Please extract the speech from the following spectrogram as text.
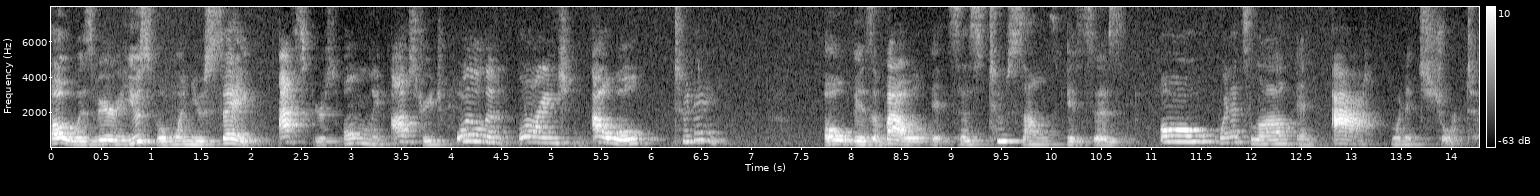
O is very useful when you say Oscar's only ostrich boiled an orange owl today. O is a vowel. It says two sounds. It says O when it's long and A when it's short.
